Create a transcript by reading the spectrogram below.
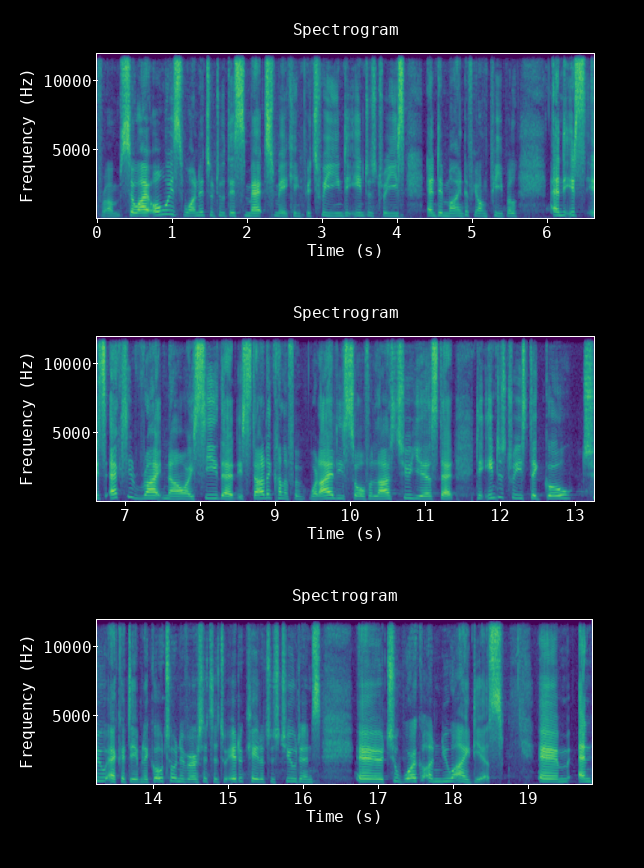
from. So I always wanted to do this matchmaking between the industries and the mind of young people, and it's it's actually right now I see that it started kind of what I at least saw for the last two years that the industries they go to academia, they go to universities to educate to students. Uh, to to work on new ideas. Um, and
